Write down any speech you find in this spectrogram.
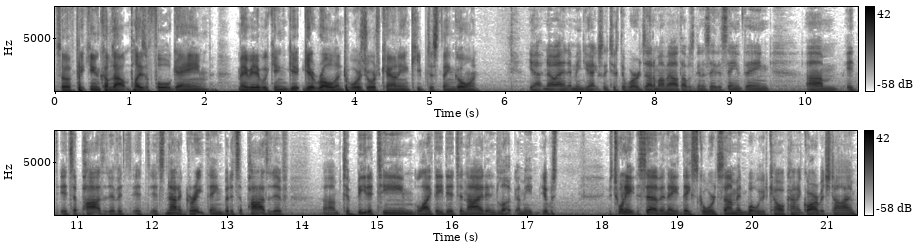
So if Picayune comes out and plays a full game, maybe we can get get rolling towards George County and keep this thing going. Yeah, no, and I mean, you actually took the words out of my mouth. I was going to say the same thing. Um, it, it's a positive. It's it, it's not a great thing, but it's a positive um, to beat a team like they did tonight. And look, I mean, it was was 28 to 7. They, they scored some in what we would call kind of garbage time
